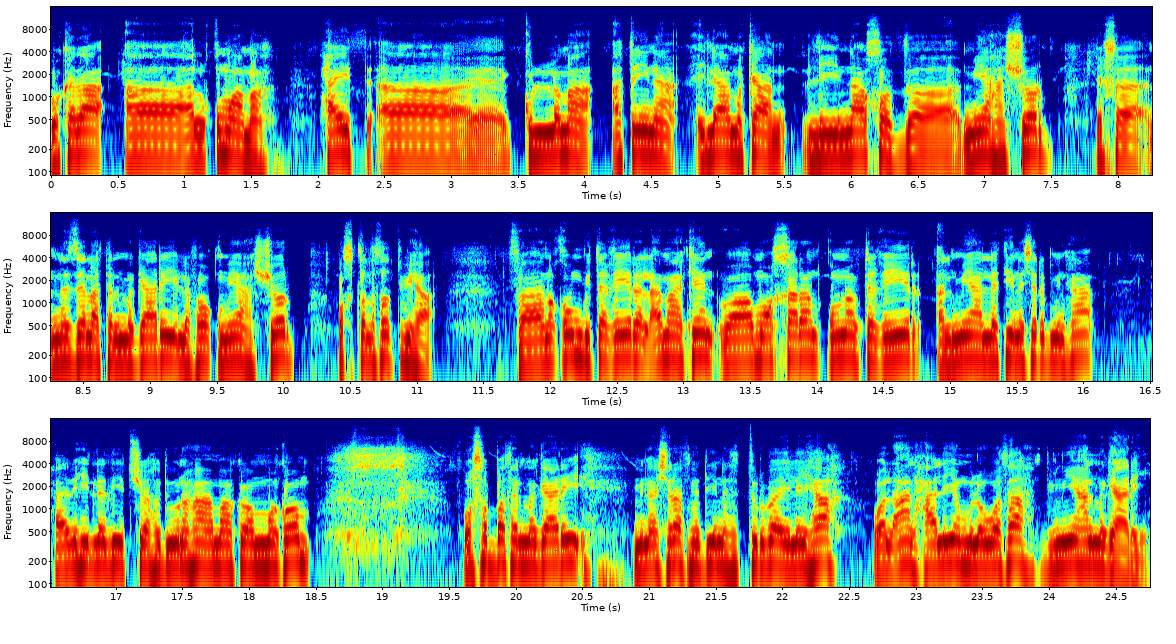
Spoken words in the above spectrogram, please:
وكذا آه القمامة حيث آه كلما أتينا إلى مكان لنأخذ آه مياه الشرب نزلت المجاري لفوق مياه الشرب واختلطت بها. فنقوم بتغيير الأماكن ومؤخرا قمنا بتغيير المياه التي نشرب منها. هذه الذي تشاهدونها أمامكم وصبت المجاري من أشراف مدينة التربة إليها والآن حاليا ملوثة بمياه المجاري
